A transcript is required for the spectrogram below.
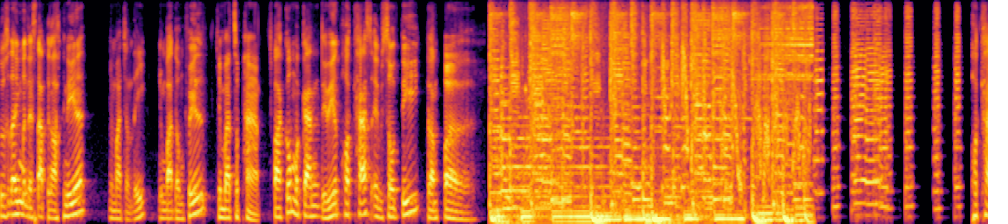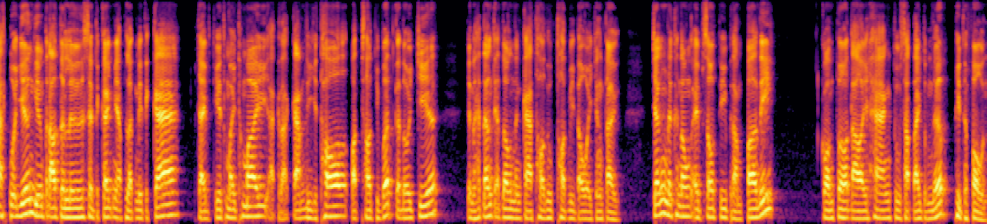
សួស្តីមិត្តអ្នកស្ដាប់ទាំងអស់គ្នាខ្ញុំបាទចន្ទឌីខ្ញុំបាទដុំហ្វីលខ្ញុំបាទសុផាតស្វាគមន៍មកកាន់ The Real Podcast អេពីសូតទី7 podcast ពួកយើងយើងផ្ដោតទៅលើសេដ្ឋកិច្ចអ្នកផលិតមេតិកាបច្ចេកវិទ្យាថ្មីថ្មីអក្សរកម្ម digital បទពិសោធន៍ជីវិតក៏ដូចជាចំណេះដឹងទាក់ទងនឹងការថតរូបថតវីដេអូអីចឹងទៅអញ្ចឹងនៅក្នុងអេពីសូតទី7នេះគ្រប់គ្រងដោយហាងទូរស័ព្ទដៃទំនើប Peterphone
